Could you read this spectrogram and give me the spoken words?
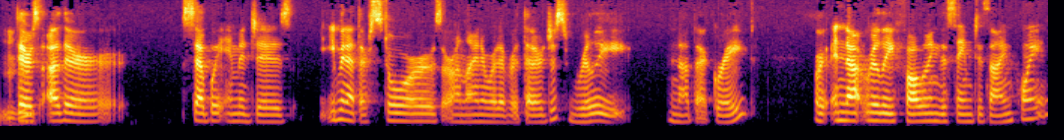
Mhm. there's other subway images even at their stores or online or whatever that are just really not that great or and not really following the same design point.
